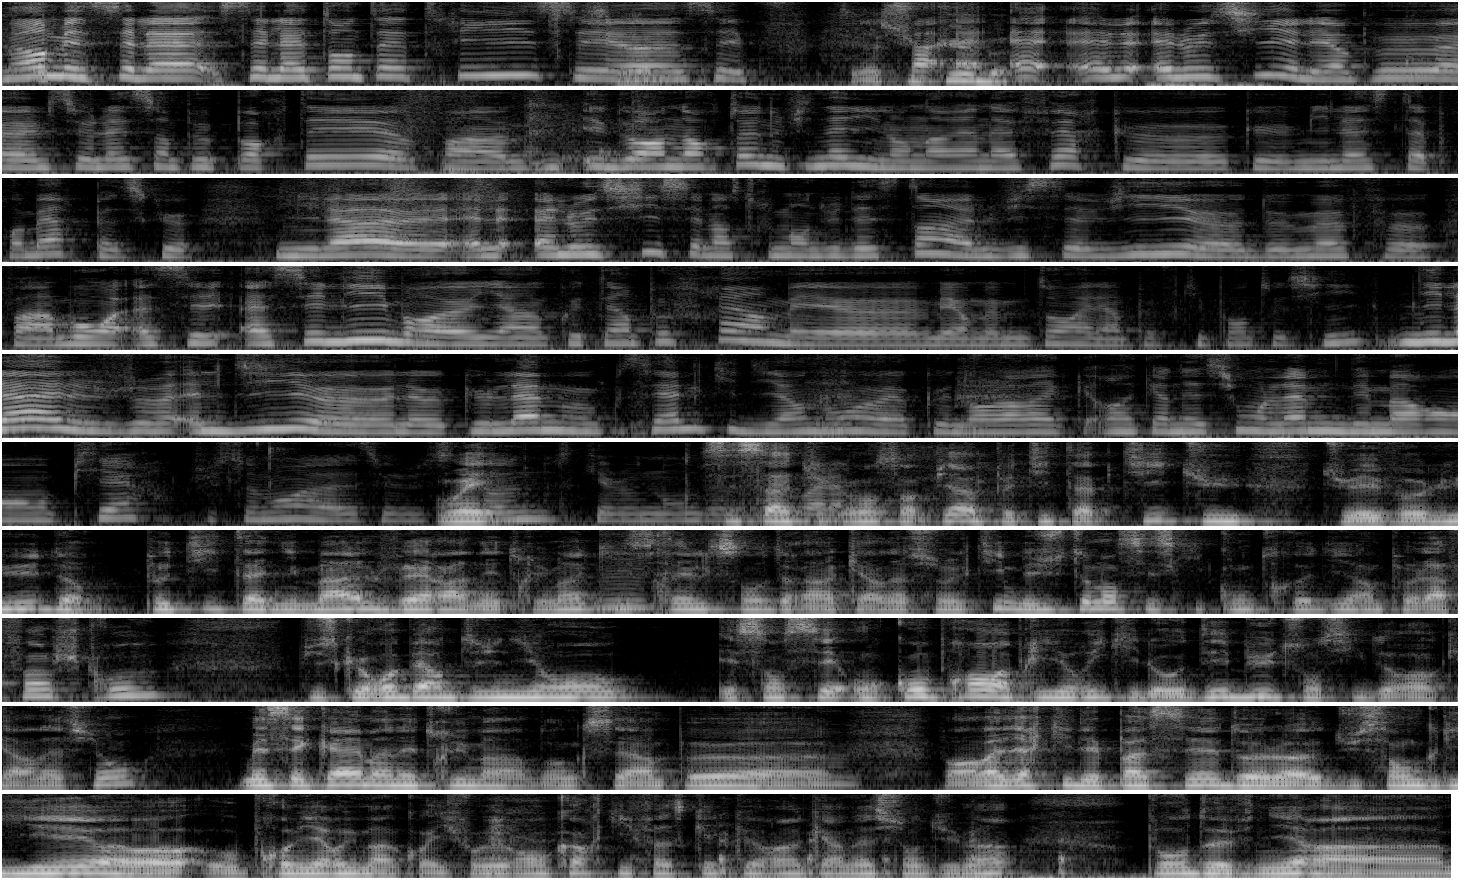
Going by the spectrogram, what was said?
Non, mais c'est la, c'est la tentatrice. C'est euh, c'est la Enfin, succube. elle, elle- elle aussi, elle est un peu, elle se laisse un peu porter. Enfin, Edward Norton, au final, il en a rien à faire que, que Mila se tape Robert parce que Mila, euh, elle, elle aussi, c'est l'instrument du destin. Elle vit sa vie euh, de meuf, euh, enfin bon, assez, assez libre. Il y a un côté un peu frais, hein, mais, euh, mais en même temps, elle est un peu flippante aussi. Mila, elle, je- elle dit euh, que l'âme, c'est elle qui dit, hein, non, euh, que dans la ré- réincarnation, l'âme démarre en pierre, justement, c'est Oui. Stone, ce qui est le nom de. C'est ça, tu commences en pierre, petit à petit, tu, tu évolues d'un petit animal vers un être humain qui Mm. serait le sens de réincarnation ultime. Mais justement, c'est ce qui contredit un peu la fin, je trouve, puisque Robert De Niro est censé, on comprend a priori qu'il est au début de son cycle de réincarnation, mais c'est quand même un être humain, donc c'est un peu, euh, Mm. bon, on va dire qu'il est passé de, du sanglier euh, au premier humain, quoi. Il faut encore qu'il fasse quelques réincarnations d'humain pour devenir un,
